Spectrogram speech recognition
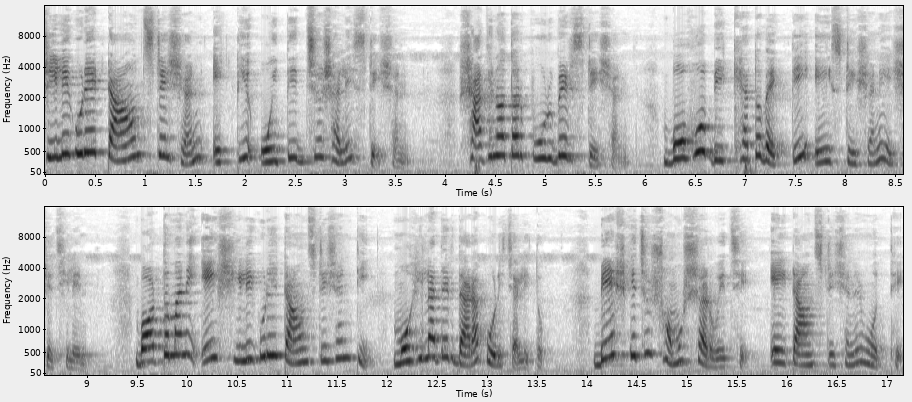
শিলিগুড়ির টাউন স্টেশন একটি ঐতিহ্যশালী স্টেশন, স্বাধীনতার পূর্বের স্টেশন। বহু বিখ্যাত ব্যক্তি এই স্টেশনে এসেছিলেন। বর্তমানে এই শিলিগুড়ি টাউন স্টেশনটি মহিলাদের দ্বারা পরিচালিত। বেশ কিছু সমস্যা রয়েছে এই টাউন স্টেশনের মধ্যে।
